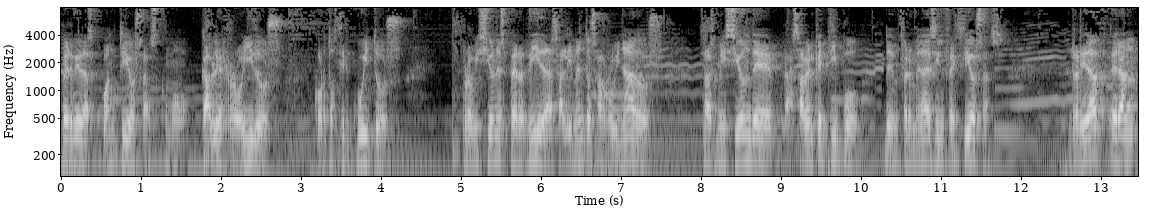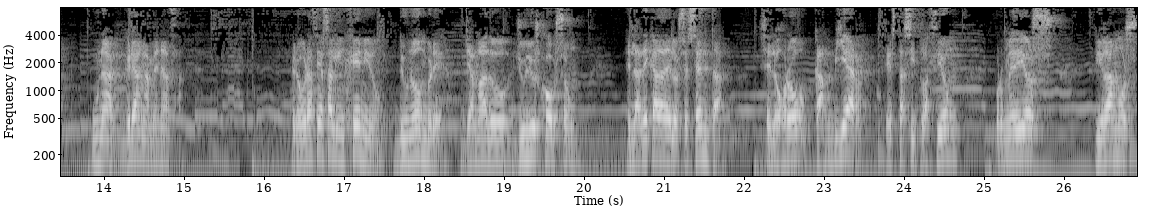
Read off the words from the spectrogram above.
pérdidas cuantiosas como cables roídos, cortocircuitos, provisiones perdidas, alimentos arruinados, transmisión de a saber qué tipo de enfermedades infecciosas. En realidad eran una gran amenaza. Pero gracias al ingenio de un hombre llamado Julius Hobson, en la década de los 60 se logró cambiar esta situación por medios, digamos,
